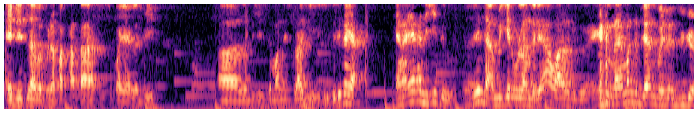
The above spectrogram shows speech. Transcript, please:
edit lah beberapa kata supaya lebih eh, lebih sistematis lagi gitu. Jadi kayak enaknya kan di situ. Jadi nggak mikir ulang dari awal gitu. Karena emang kerjaan banyak juga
